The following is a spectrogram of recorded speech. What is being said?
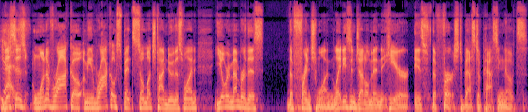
This is one of Rocco. I mean, Rocco spent so much time doing this one. You'll remember this, the French one. Ladies and gentlemen, here is the first best of passing notes.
